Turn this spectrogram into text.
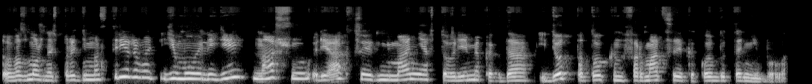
возможность продемонстрировать ему или ей нашу реакцию и внимание в то время, когда идет поток информации, какой бы то ни было.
